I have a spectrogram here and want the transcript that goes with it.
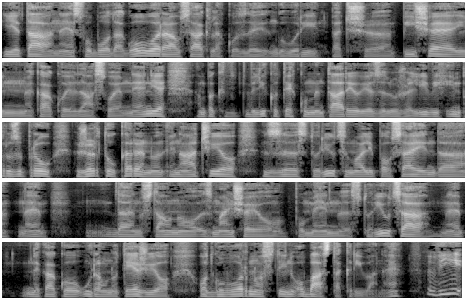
je ta ne, svoboda govora, vsak lahko zdaj govori, pač eh, piše in nekako je da svoje mnenje, ampak veliko teh komentarjev je zelo žaljivih in pravzaprav žrtev kar enačijo z storilcem ali pa vsaj, da ne, da enostavno zmanjšajo pomen storilca, ne, nekako uravnotežijo odgovornost in oba sta kriva. Ne. Vi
